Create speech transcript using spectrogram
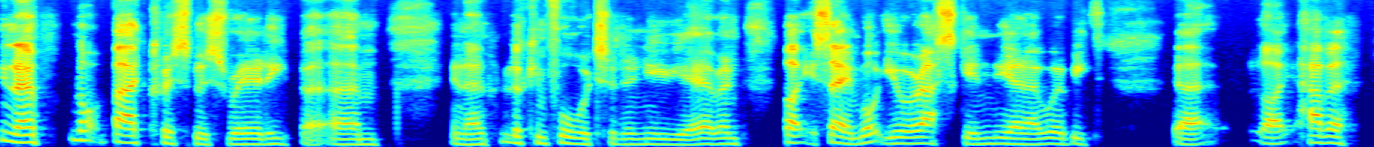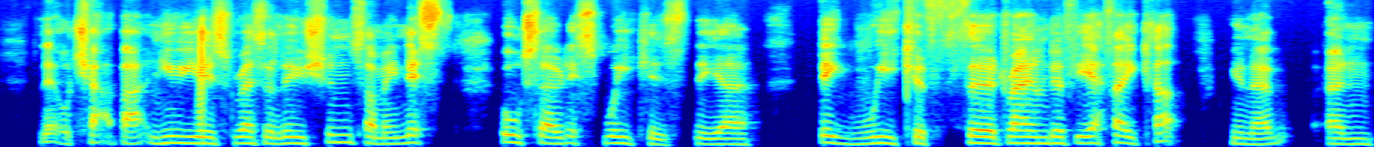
You know, not bad Christmas really, but um, you know, looking forward to the new year. And like you're saying, what you were asking, you know, we'll be uh, like have a little chat about New Year's resolutions. I mean, this also this week is the uh, big week of third round of the FA Cup. You know, and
